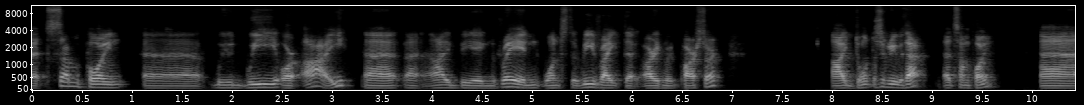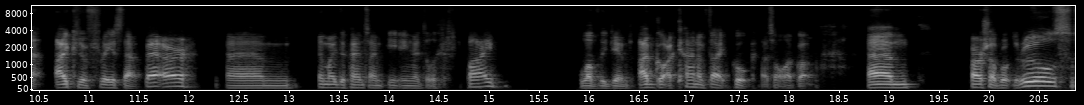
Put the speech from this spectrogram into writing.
at some point, uh, we, we or I, uh, uh I being Rain, wants to rewrite the argument parser. I don't disagree with that at some point. Uh, I could have phrased that better. Um, in my defense, I'm eating a delicious pie. Lovely, James. I've got a can of Diet Coke. That's all I've got. Um, PowerShell broke the rules.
